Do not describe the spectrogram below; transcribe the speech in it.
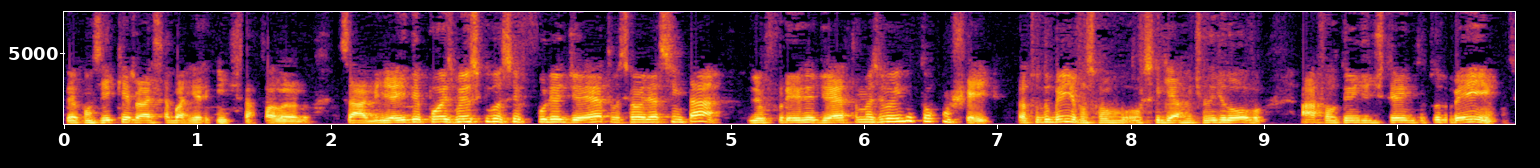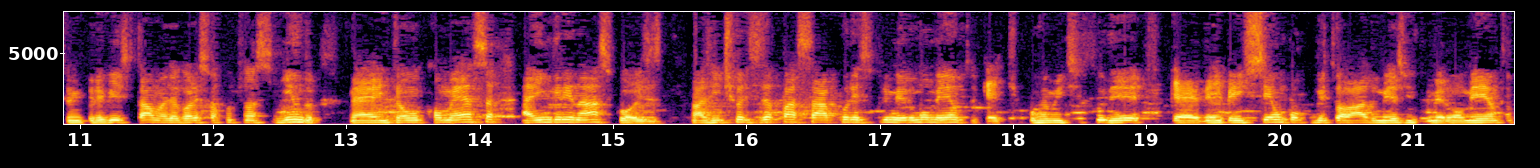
vai conseguir quebrar essa barreira que a gente está falando, sabe? E aí depois, mesmo que você fure a dieta, você vai olhar assim, tá, eu furei a dieta, mas eu ainda tô com shape. Tá tudo bem, eu vou, só, vou seguir a rotina de novo. Ah, faltei um dia de treino, tá tudo bem, aconteceu um imprevisto e tal, mas agora é só continuar seguindo, né? Então começa a engrenar as coisas. Mas a gente precisa passar por esse primeiro momento, que é tipo realmente se fuder, que é de repente ser um pouco bitolado mesmo em primeiro momento.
